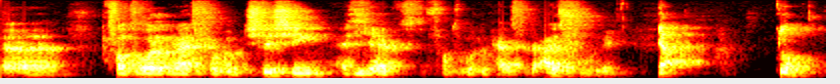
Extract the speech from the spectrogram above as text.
eh, verantwoordelijkheid voor een beslissing en je hebt verantwoordelijkheid voor de uitvoering. Klopt.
